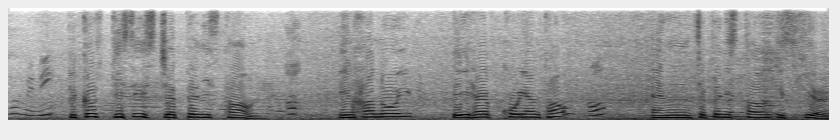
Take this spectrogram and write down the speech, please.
How many? because this is Japanese town. In Hanoi, they have Korean town Oh, and Japanese town is here.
